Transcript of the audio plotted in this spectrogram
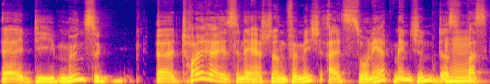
äh, die Münze äh, teurer ist in der Herstellung für mich als so ein Erdmännchen. Das, mhm. was,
